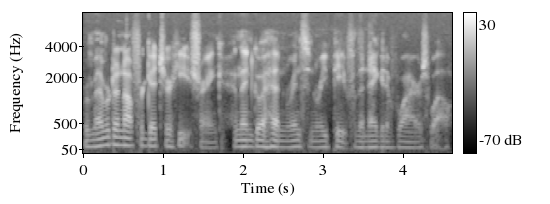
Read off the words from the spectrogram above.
Remember to not forget your heat shrink, and then go ahead and rinse and repeat for the negative wire as well.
